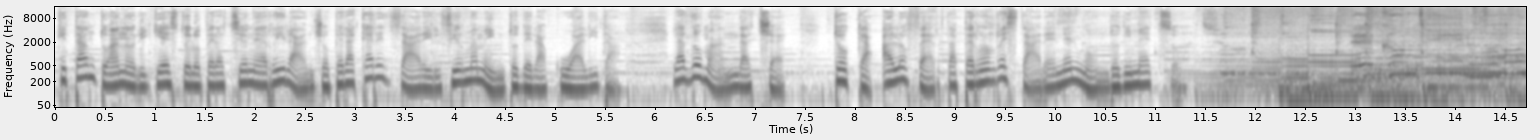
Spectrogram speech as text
che tanto hanno richiesto l'operazione al rilancio per accarezzare il firmamento della qualità. La domanda c'è, tocca all'offerta per non restare nel mondo di mezzo. E continuo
